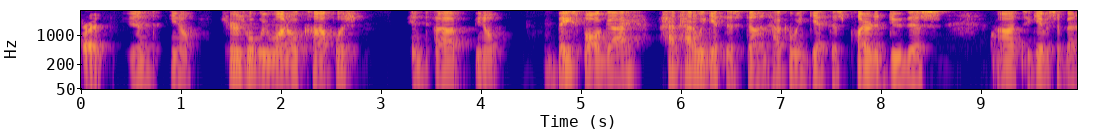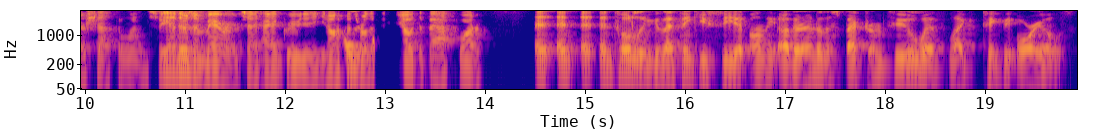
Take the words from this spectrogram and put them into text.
Right. And you know, here's what we want to accomplish. And uh, you know, baseball guy, how, how do we get this done? How can we get this player to do this uh, to give us a better shot to win? So yeah, there's a marriage. I, I agree with you. You don't have to throw the baby out with the bathwater. And, and, and totally because I think you see it on the other end of the spectrum too. With like, take the Orioles,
